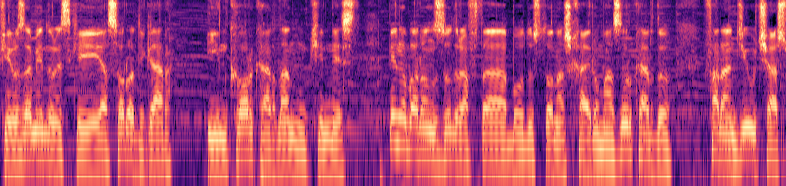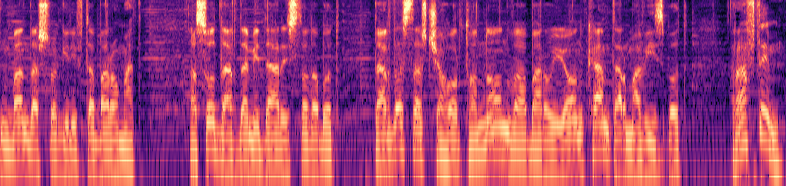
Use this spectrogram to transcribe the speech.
Фирӯза медонист ки асоро дигар инкор кардан мумкин нест. Бинобар он зуд рафта бо дӯстонаш хайру мазур карду фаранҷиву чашмбандашро гирифта баромад. Асо дар дами дар истода буд. Дар дасташ чаҳорто нон ва барои он камтар мавиз буд. Рафтем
